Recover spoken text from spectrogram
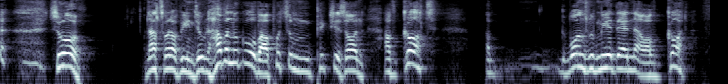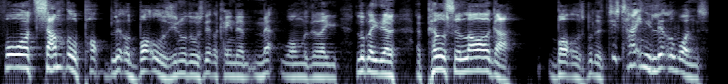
so that's what I've been doing. Have a look over. I'll put some pictures on. I've got uh, the ones we've made there now. I've got four sample pop little bottles. You know those little kind of met one with the, like look like they're a Pilsner lager bottles, but they're just tiny little ones.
